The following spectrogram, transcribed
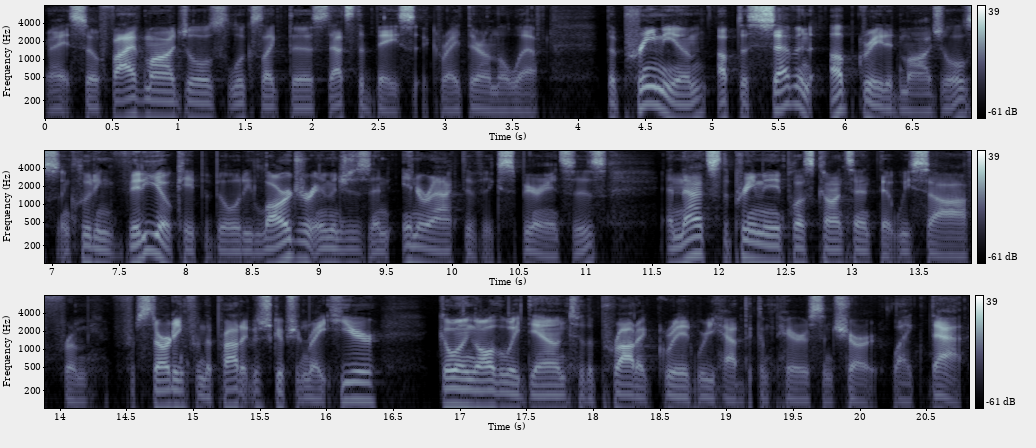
right? So five modules looks like this. That's the basic right there on the left. The premium, up to seven upgraded modules, including video capability, larger images, and interactive experiences. And that's the premium plus content that we saw from, from starting from the product description right here, going all the way down to the product grid where you have the comparison chart like that.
